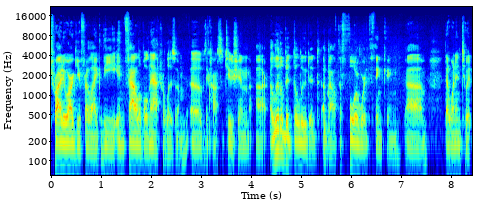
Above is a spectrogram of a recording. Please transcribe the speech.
try to argue for like the infallible naturalism of the Constitution are a little bit deluded about the forward thinking um, that went into it.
